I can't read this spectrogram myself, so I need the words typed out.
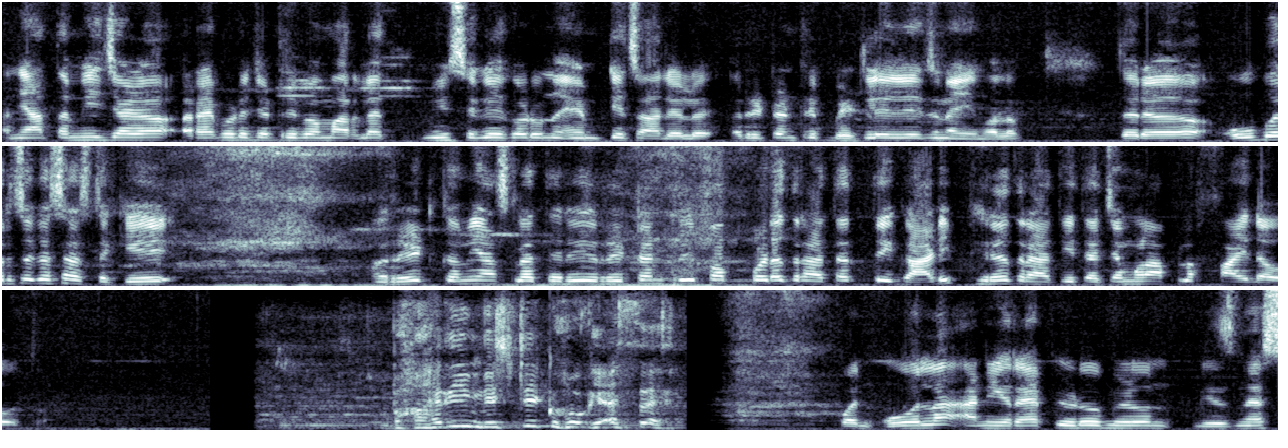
आणि आता मी ज्या रॅपिडोच्या ट्रिपा मारल्यात मी सगळीकडून एम टीच आलेलो आहे. रिटर्न ट्रिप भेटलेलीच नाही मला. तर उबरचं कसं असतं की रेट कमी असला तरी रिटर्न ट्रिपा पडत राहतात ते गाडी फिरत राहते त्याच्यामुळे आपला फायदा होतो. भारी मिस्टेक हो गया सर पण ओला आणि रॅपिडो मिळून business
